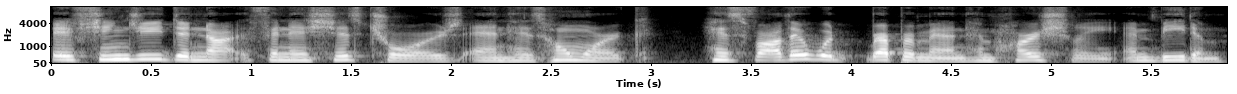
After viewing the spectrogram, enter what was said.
If Shinji did not finish his chores and his homework, his father would reprimand him harshly and beat him.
